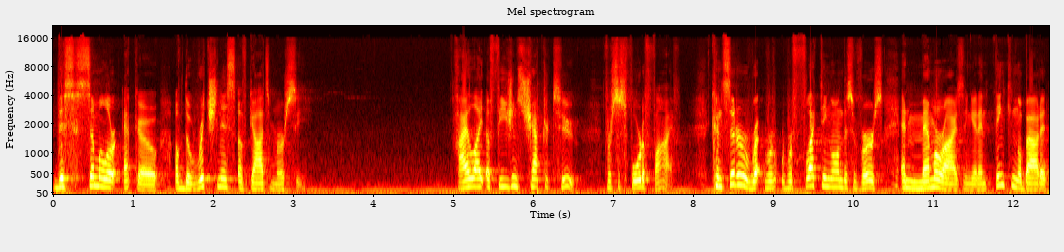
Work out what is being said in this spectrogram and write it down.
this similar echo of the richness of God's mercy? Highlight Ephesians chapter 2, verses 4 to 5. Consider re- re- reflecting on this verse and memorizing it and thinking about it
